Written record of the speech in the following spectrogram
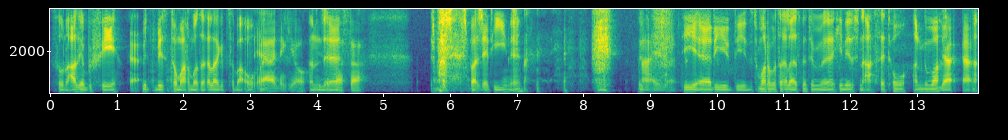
so ein Asia-Buffet Ja. mit ein bisschen Tomate Mozzarella gibt es aber auch. ja, denke ich auch. Und, äh, Pasta. Spag- Spaghetti, ne? Die, äh, die, die, die Tomate Mozzarella ist mit dem äh, chinesischen Aceton angemacht. Ja, ja.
